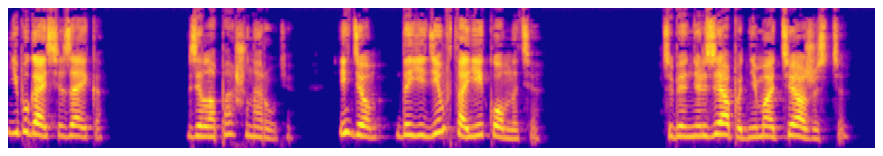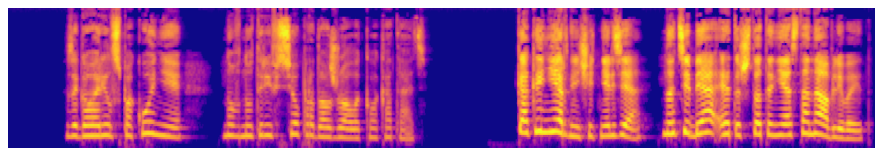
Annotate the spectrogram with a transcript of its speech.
Не пугайся, зайка. Взяла Пашу на руки. Идем, доедим в твоей комнате. Тебе нельзя поднимать тяжести. Заговорил спокойнее, но внутри все продолжало клокотать. Как и нервничать нельзя, но тебя это что-то не останавливает.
